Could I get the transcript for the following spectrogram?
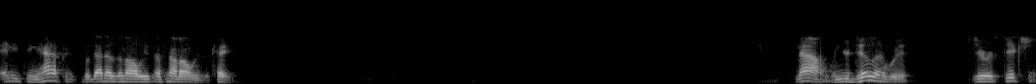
anything happened. But that doesn't always that's not always the case. Now, when you're dealing with jurisdiction,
